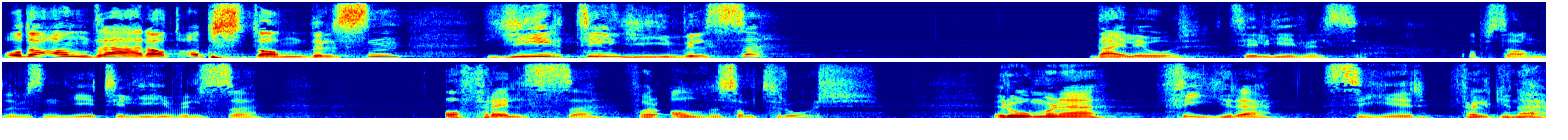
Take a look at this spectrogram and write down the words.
Og det andre er at oppstandelsen gir tilgivelse. Deilig ord tilgivelse. Oppstandelsen gir tilgivelse og frelse for alle som tror. Romerne 4 sier følgende.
